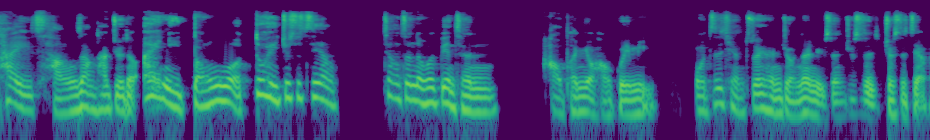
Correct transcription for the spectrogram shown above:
太长，让他觉得，哎，你懂我，对，就是这样，这样真的会变成好朋友、好闺蜜。我之前追很久那女生，就是就是这样。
